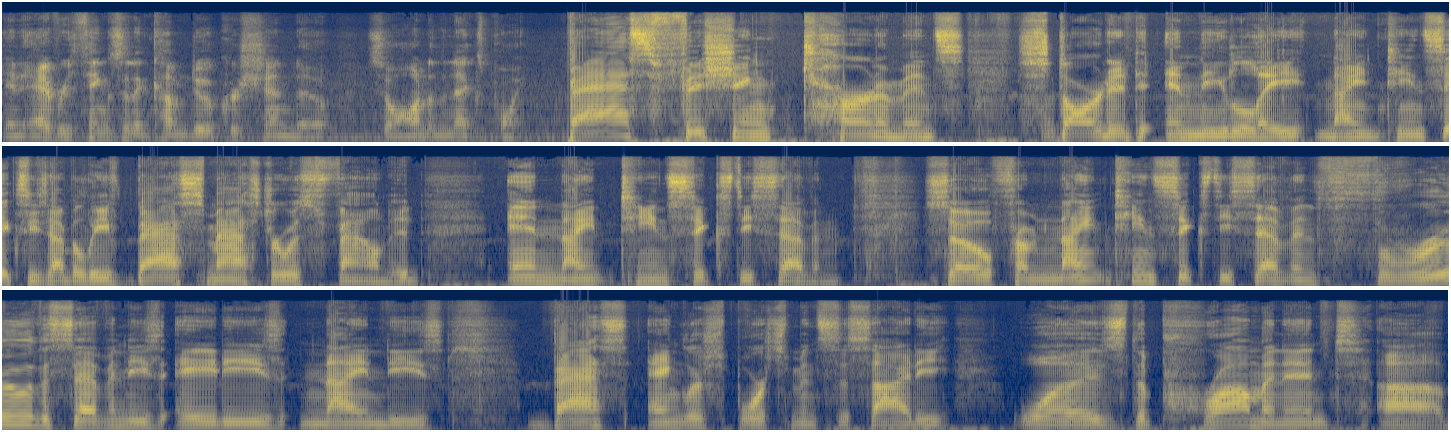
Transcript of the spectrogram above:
and everything's going to come to a crescendo. So on to the next point. Bass fishing tournaments started in the late 1960s. I believe Bassmaster was founded in 1967. So from 1967 through the 70s, 80s, 90s, Bass Angler Sportsman Society was the prominent uh,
